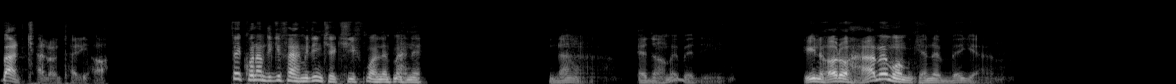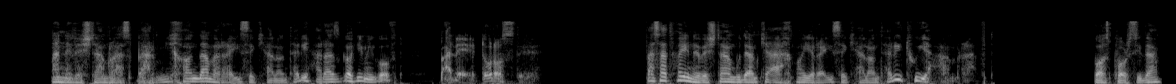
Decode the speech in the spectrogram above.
بعد کلانتری ها فکر کنم دیگه فهمیدین که کیف مال منه. نه ادامه بدین. اینها رو همه ممکنه بگن. من نوشتم را از بر میخواندم و رئیس کلانتری هر از گاهی می‌گفت بله درسته. وسط های نوشتم بودم که اخمای رئیس کلانتری توی هم رفت. باز پرسیدم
